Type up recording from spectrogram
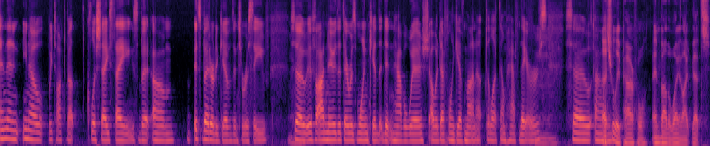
and then you know, we talked about cliche sayings, but um, it's better to give than to receive. Mm-hmm. So if I knew that there was one kid that didn't have a wish, I would definitely give mine up to let them have theirs. So um. That's really powerful. And by the way, like that's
